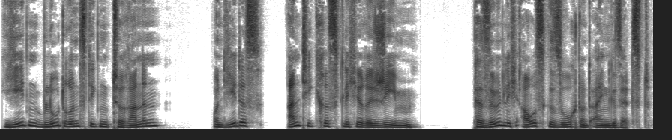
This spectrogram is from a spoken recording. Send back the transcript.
jeden blutrünstigen Tyrannen und jedes antichristliche Regime persönlich ausgesucht und eingesetzt.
